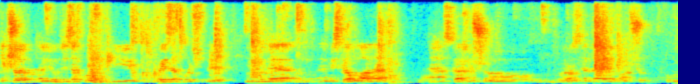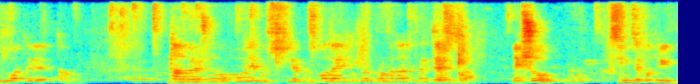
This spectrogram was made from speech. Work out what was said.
Якщо е, люди захочуть і ви захочете, і буде е, міська влада скаже, що розглядаємо, щоб побудувати там набережну, якусь, якусь маленьку про- променад, ми теж за. Якщо всім це потрібно.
